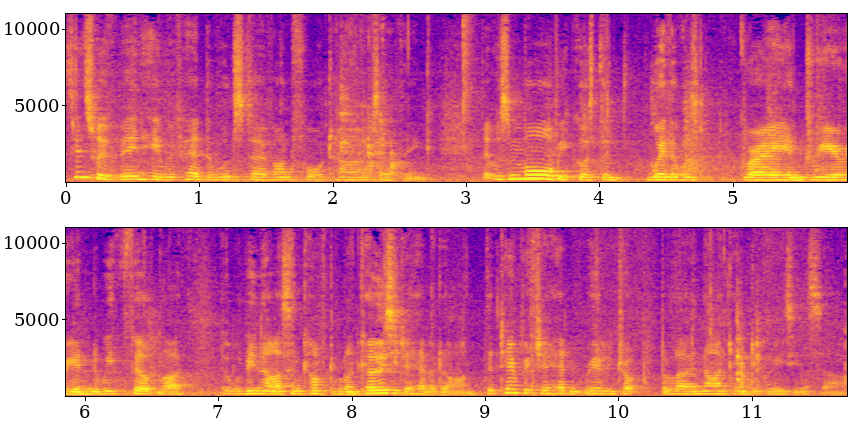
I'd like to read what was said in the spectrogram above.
Since we've been here, we've had the wood stove on four times, I think. That was more because the weather was grey and dreary and we felt like it would be nice and comfortable and cosy to have it on. The temperature hadn't really dropped below 19 degrees inside.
